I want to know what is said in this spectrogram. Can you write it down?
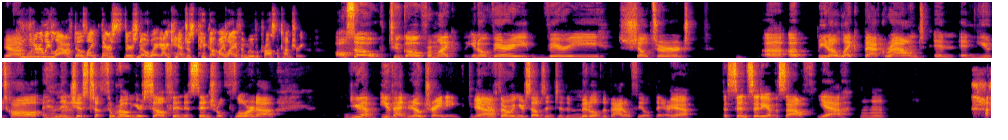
Yeah. I literally laughed. I was like, "There's, there's no way. I can't just pick up my life and move across the country." Also to go from like you know very very sheltered uh up you know like background in in utah and then Mhm. just to throw yourself into central florida you have you've had no training and you're throwing yourselves into the middle of the battlefield there yeah. The Sin City of the South. yeah mm-hmm.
